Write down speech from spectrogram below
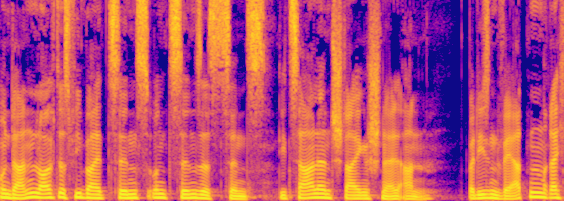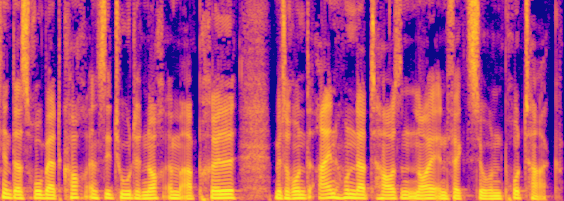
Und dann läuft es wie bei Zins und Zinseszins. Die Zahlen steigen schnell an. Bei diesen Werten rechnet das Robert Koch Institut noch im April mit rund 100.000 Neuinfektionen pro Tag.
